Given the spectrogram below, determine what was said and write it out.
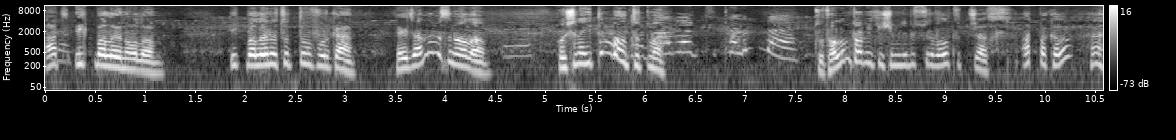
At ilk balığını oğlum. İlk balığını tuttun Furkan. Heyecanlı mısın oğlum? Hoşuna gitti mi balık tutma? tutalım mı? Tutalım tabii ki şimdi bir sürü balık tutacağız. At bakalım. Heh.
